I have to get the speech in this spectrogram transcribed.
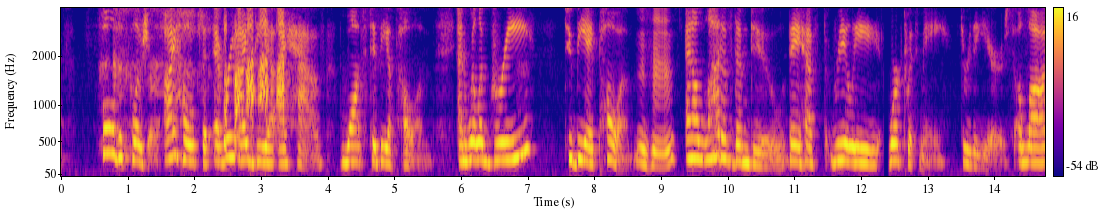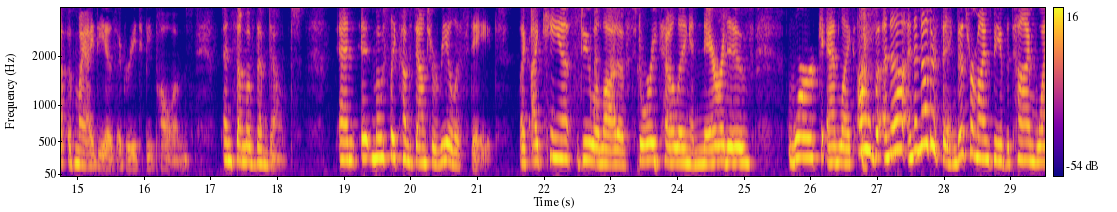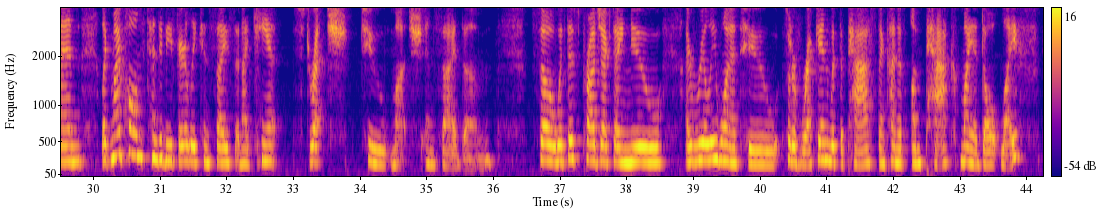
full disclosure, I hope that every idea I have wants to be a poem and will agree to be a poem. Mm-hmm. And a lot of them do. They have really worked with me through the years. A lot of my ideas agree to be poems, and some of them don't. And it mostly comes down to real estate. Like, I can't do a lot of storytelling and narrative work and like oh but and another thing this reminds me of the time when like my poems tend to be fairly concise and i can't stretch too much inside them. So with this project, I knew I really wanted to sort of reckon with the past and kind of unpack my adult life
